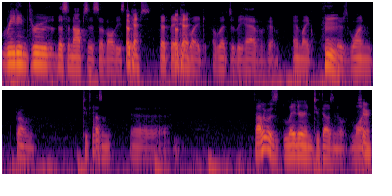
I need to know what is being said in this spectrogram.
reading through the synopsis of all these tapes Okay. that they Okay. like allegedly have of him, and like Hmm. there's one from 2000. Uh, thought it was later in 2001. Sure.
